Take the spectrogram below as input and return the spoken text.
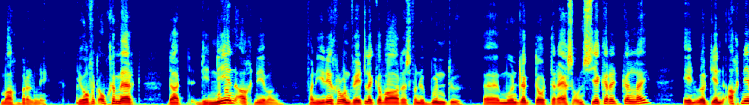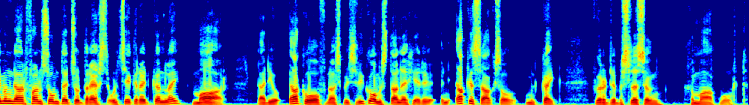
mag bring nie. Die hof het opgemerk dat die nie-inagneming van hierdie grondwetlike waardes van Ubuntu uh, moontlik tot regsonsekerheid kan lei en ook die inagneming daarvan soms tot regsonsekerheid kan lei, maar dat die elke hof na spesifieke omstandighede in elke saak sal moet kyk voordat 'n beslissing gemaak word.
